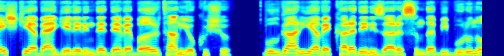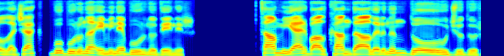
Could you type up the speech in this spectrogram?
Eşkıya belgelerinde deve bağırtan yokuşu. Bulgarya ve Karadeniz arasında bir burun olacak, bu buruna Emine Burnu denir. Tam yer Balkan dağlarının doğu ucudur.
